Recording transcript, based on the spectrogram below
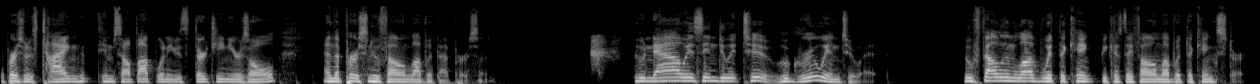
the person who's tying himself up when he was 13 years old, and the person who fell in love with that person, who now is into it too, who grew into it, who fell in love with the kink because they fell in love with the kinkster.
